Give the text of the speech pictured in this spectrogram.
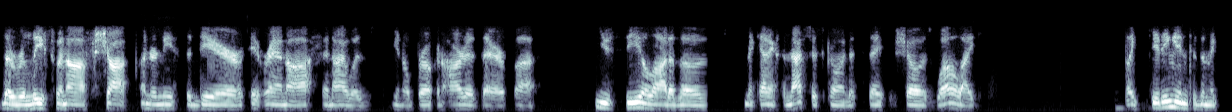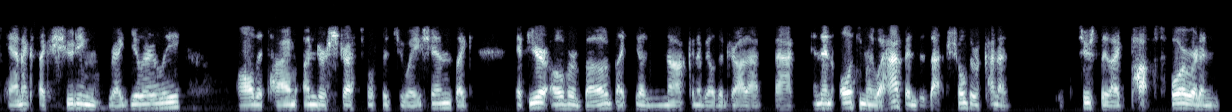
the release went off, shot underneath the deer. It ran off, and I was, you know, brokenhearted there. But you see a lot of those mechanics, and that's just going to say, show as well, like, like getting into the mechanics, like shooting regularly all the time under stressful situations. Like if you're overbowed, like you're not going to be able to draw that back. And then ultimately, what happens is that shoulder kind of seriously like pops forward and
